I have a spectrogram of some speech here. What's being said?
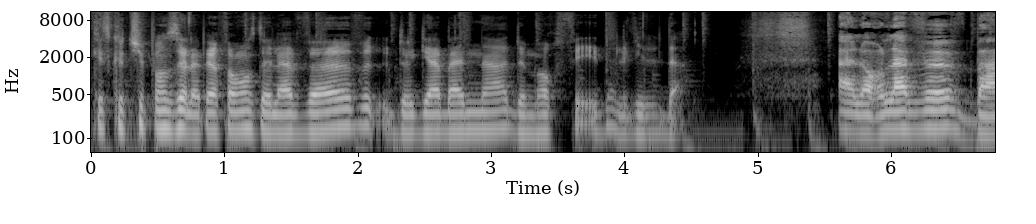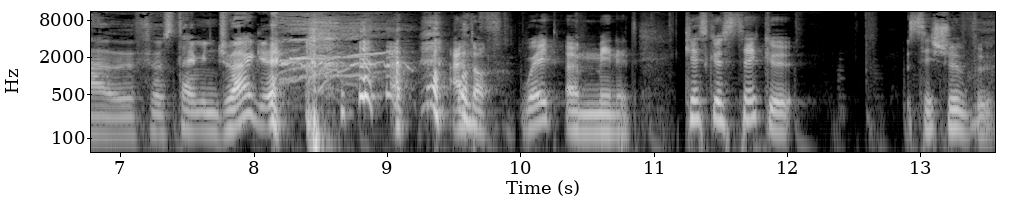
Qu'est-ce que tu penses de la performance de la veuve, de Gabbana, de Morphée et d'Alvilda Alors la veuve, bah euh, first time in drag. Attends, wait a minute. Qu'est-ce que c'est que ces cheveux?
